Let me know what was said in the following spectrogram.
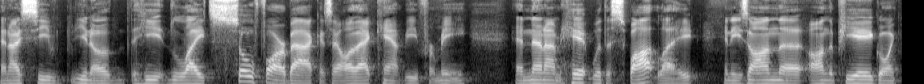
And I see, you know, he lights so far back. I say, oh, that can't be for me and then I'm hit with a spotlight, and he's on the on the PA going,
